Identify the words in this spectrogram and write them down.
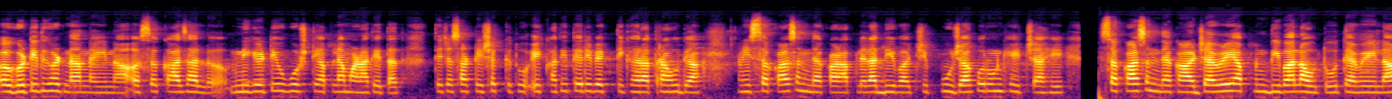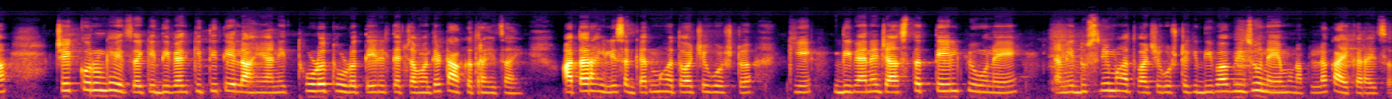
अघटित घडणार नाही ना? असं का झालं? निगेटिव्ह गोष्टी आपल्या मनात येतात. त्याच्यासाठी शक्यतो एखादी तरी व्यक्ती घरात राहू द्या आणि सकाळ संध्याकाळ आपल्याला दिवाची पूजा करून घ्यायची आहे. सकाळ संध्याकाळ ज्यावेळी आपण दिवा लावतो त्यावेळेला चेक करून घ्यायचं की दिव्यात किती तेल आहे आणि थोडं थोडं तेल त्याच्यामध्ये टाकत राहायचं आहे. आता राहिली सगळ्यात महत्त्वाची गोष्ट की दिव्याने जास्त तेल पिऊ नये आणि दुसरी महत्त्वाची गोष्ट की दिवा विझू नये म्हणून आपल्याला काय करायचं?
